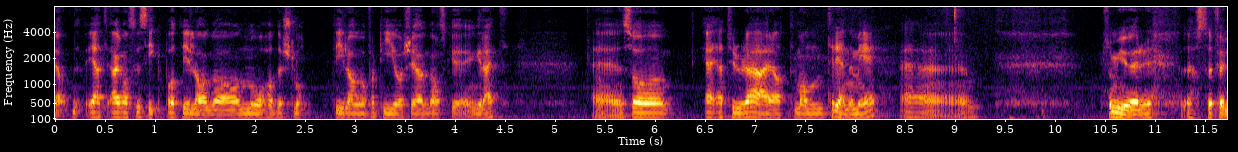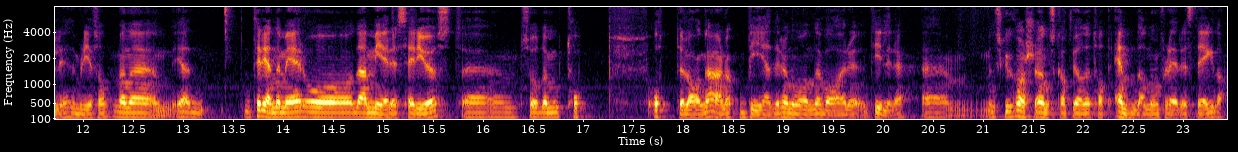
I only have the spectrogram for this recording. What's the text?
ja, jeg er ganske sikker på at de laga nå hadde slått de laga for ti år siden ganske greit. Så jeg, jeg tror det er at man trener mer. Som gjør ja, Selvfølgelig, det blir jo sånn. Men eh, jeg trener mer, og det er mer seriøst. eh, Så de topp åtte lagene er nok bedre nå enn det var tidligere. Eh, Men skulle kanskje ønske at vi hadde tatt enda noen flere steg, da.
